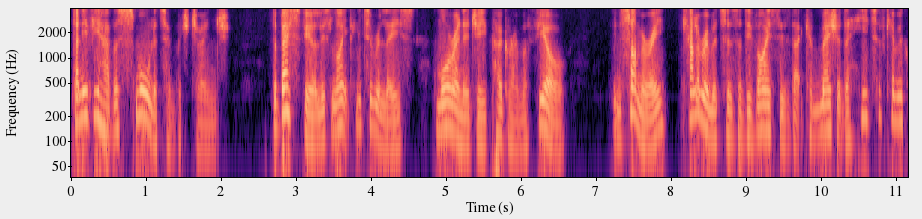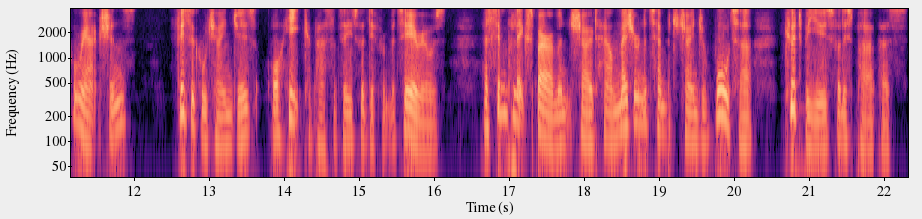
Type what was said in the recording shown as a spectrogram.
than if you have a smaller temperature change. The best fuel is likely to release more energy per gram of fuel. In summary, calorimeters are devices that can measure the heat of chemical reactions, physical changes or heat capacities for different materials. A simple experiment showed how measuring the temperature change of water could be used for this purpose.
